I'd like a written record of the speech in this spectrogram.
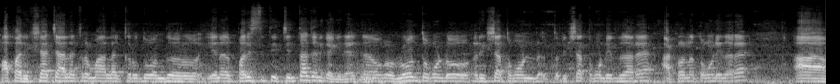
ಪಾಪ ರಿಕ್ಷಾ ಚಾಲಕರು ಮಾಲಕರದ್ದು ಒಂದು ಏನೋ ಪರಿಸ್ಥಿತಿ ಚಿಂತಾಜನಕ ಆಗಿದೆ. ಅವರು ಲೋನ್ ತೊಗೊಂಡು ರಿಕ್ಷಾ ತೊಗೊಂಡು, ರಿಕ್ಷಾ ತೊಗೊಂಡಿದ್ದಾರೆ, ಆಟೋನ ತೊಗೊಂಡಿದ್ದಾರೆ. ಆ,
